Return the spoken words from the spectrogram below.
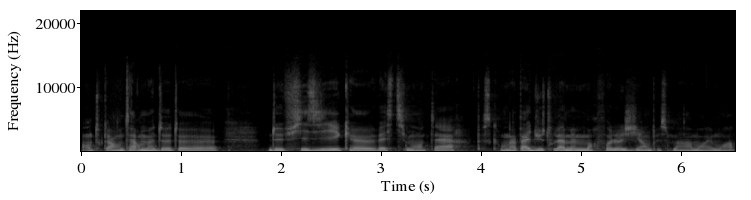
En tout cas en termes de, de, de physique, euh, vestimentaire, parce qu'on n'a pas du tout la même morphologie en plus, ma maman et moi.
